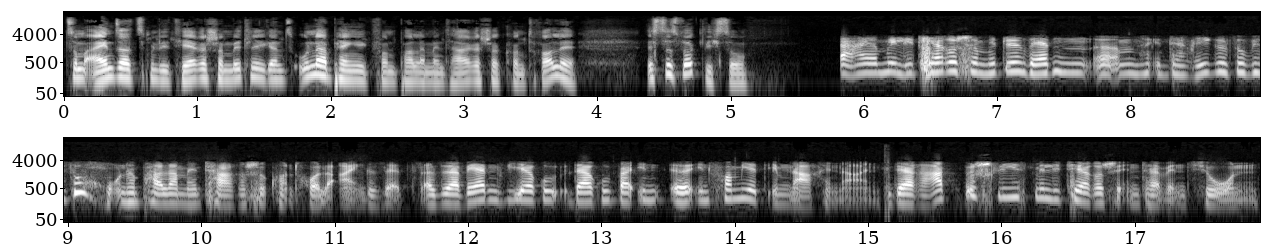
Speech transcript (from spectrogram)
zum Einsatz militärischer Mittel ganz unabhängig von parlamentarischer Kontrolle. Ist das wirklich so? Äh, militärische Mittel werden ähm, in der Regel sowieso ohne parlamentarische Kontrolle eingesetzt. Also da werden wir darüber in, äh, informiert im Nachhinein. Der Rat beschließt militärische Interventionen.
